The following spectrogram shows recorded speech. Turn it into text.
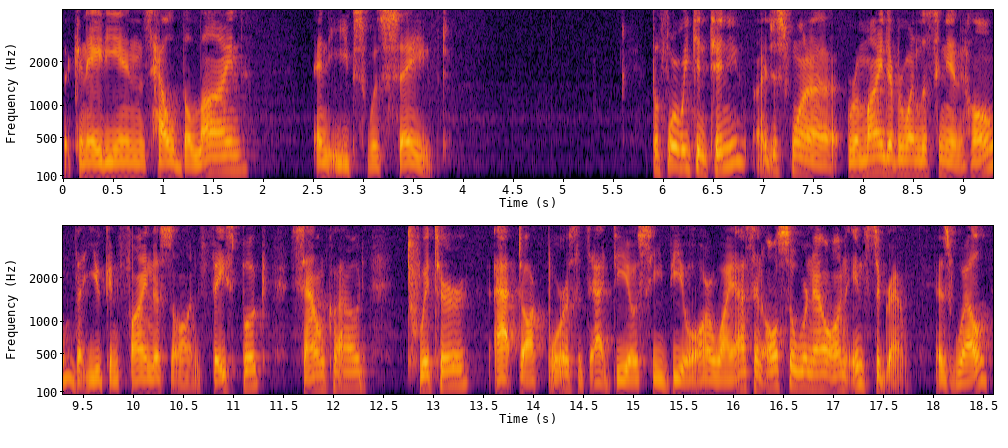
The Canadians held the line, and Ypres was saved. Before we continue, I just want to remind everyone listening at home that you can find us on Facebook, SoundCloud, Twitter, at Doc Borys. It's at D O C B O R Y S. And also, we're now on Instagram as well.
